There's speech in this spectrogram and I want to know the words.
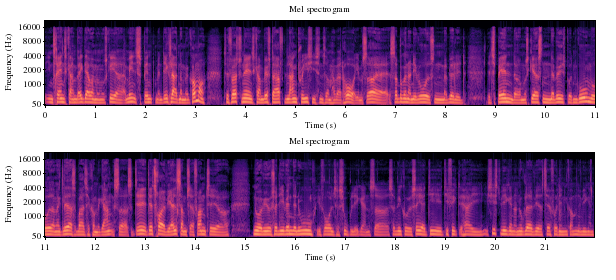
i en træningskamp, er ikke der, hvor man måske er mindst spændt, men det er klart, når man kommer til første turneringskamp efter at have haft en lang preseason, som har været hård, jamen så, øh, så begynder niveauet sådan, man bliver lidt, lidt spændt, og måske også sådan nervøs på den gode måde, og man glæder sig bare til at komme i gang, så, så det, det tror jeg, vi alle sammen ser frem til, og nu har vi jo så lige ventet en uge i forhold til Superligaen, så, så vi kunne jo se, at de, de fik det her i, i sidste weekend, og nu glæder vi os til at få det i den kommende weekend.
